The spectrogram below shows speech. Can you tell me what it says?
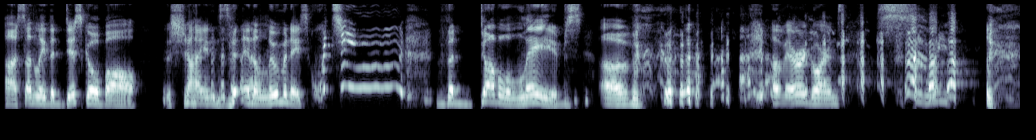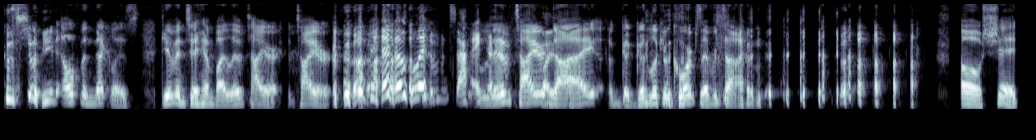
Uh, suddenly, the disco ball shines and illuminates whooching, the double labes of of Aragorn's sweet, sweet elfin necklace given to him by Liv Tyre. Tyre. Live Tyre. Live Tyre By- die. A good looking corpse every time. oh shit.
